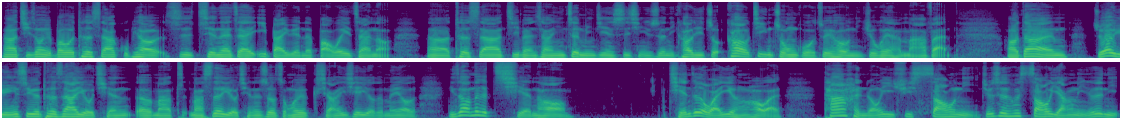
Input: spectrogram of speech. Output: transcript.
那其中也包括特斯拉股票是现在在一百元的保卫战哦，那特斯拉基本上已经证明一件事情，就是你靠近中靠近中国，最后你就会很麻烦。好，当然主要原因是因为特斯拉有钱，呃马马斯克有钱的时候总会想一些有的没有的，你知道那个钱哈。钱这个玩意很好玩，它很容易去烧你，就是会瘙痒你。就是你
